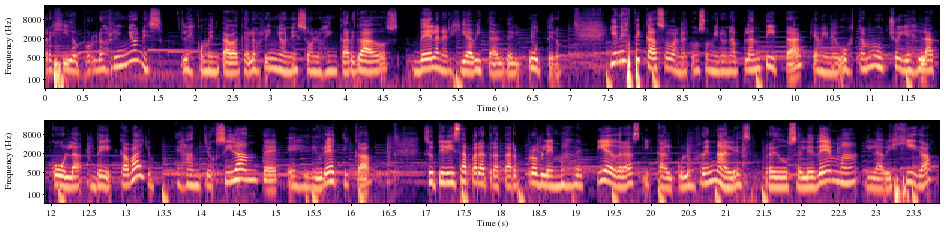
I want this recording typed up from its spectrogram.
regido por los riñones les comentaba que los riñones son los encargados de la energía vital del útero. Y en este caso van a consumir una plantita que a mí me gusta mucho y es la cola de caballo. Es antioxidante, es diurética. Se utiliza para tratar problemas de piedras y cálculos renales, reduce el edema y la vejiga,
